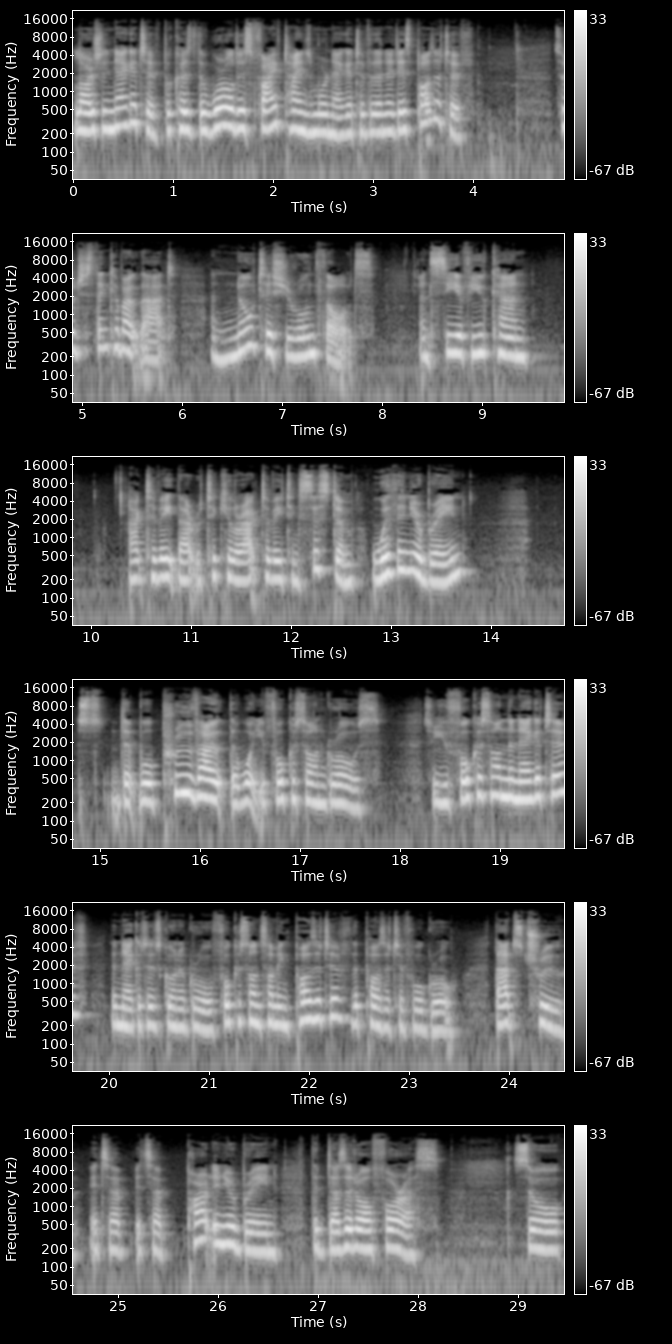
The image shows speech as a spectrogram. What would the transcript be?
largely negative because the world is five times more negative than it is positive. So just think about that and notice your own thoughts and see if you can activate that reticular activating system within your brain that will prove out that what you focus on grows. So you focus on the negative, the negative is going to grow. Focus on something positive, the positive will grow. That's true. It's a it's a part in your brain that does it all for us. So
